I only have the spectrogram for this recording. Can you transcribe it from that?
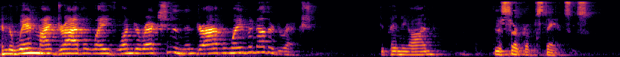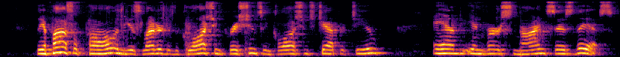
And the wind might drive a wave one direction and then drive a wave another direction, depending on the circumstances. The Apostle Paul, in his letter to the Colossian Christians in Colossians chapter 2, and in verse 9 says this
